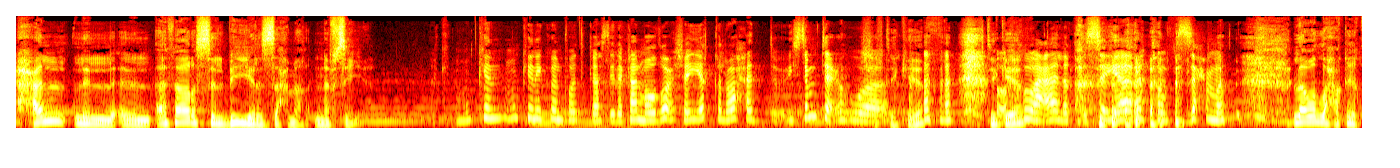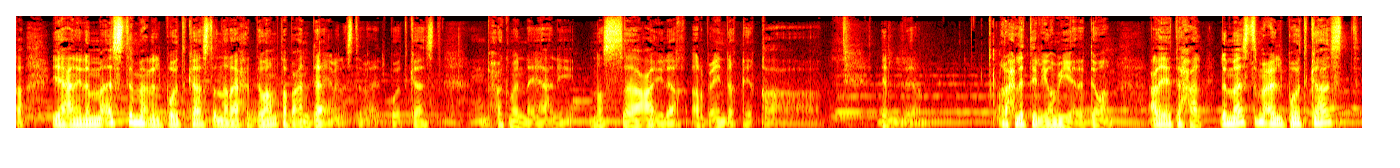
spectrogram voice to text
حل للآثار السلبية للزحمة النفسية. ممكن ممكن يكون بودكاست. إذا كان موضوع شيق الواحد يستمتع وهو شفتي كيف؟ شفتي كيف؟ هو عالق في السيارة في الزحمة. لا والله حقيقة. يعني لما أستمع للبودكاست أنا رايح الدوام طبعا دائما أستمع للبودكاست بحكم إنه يعني نص ساعة إلى 40 دقيقة رحلتي اليومية للدوام على أي حال لما أستمع للبودكاست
